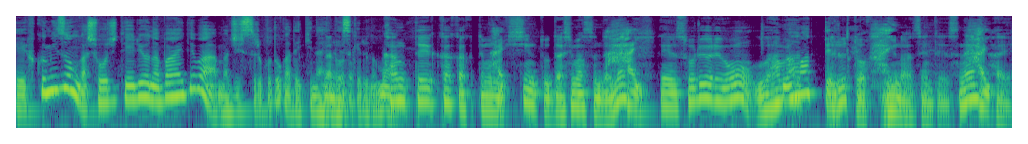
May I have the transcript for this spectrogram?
えー、含み損が生じているような場合では、まあ、実施することができないんですけれども。鑑定価格ってものきちんと出しますんでね、はい、えー、それよりも上回ってるというのが前提ですね。はい。はい、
